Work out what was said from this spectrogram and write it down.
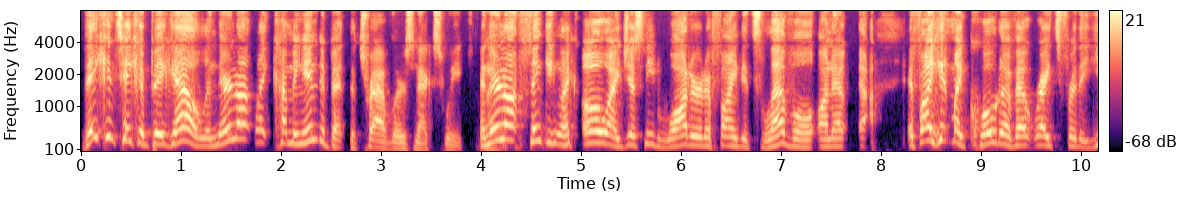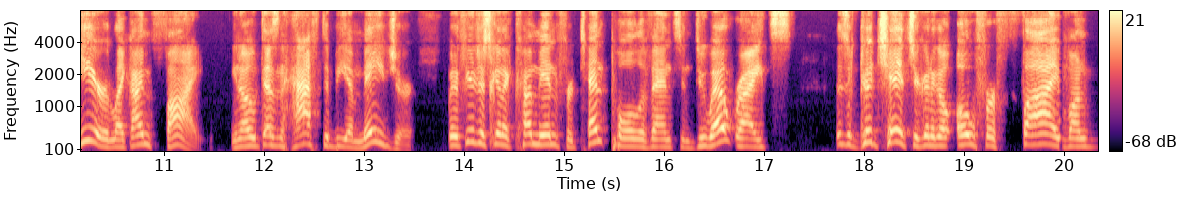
They can take a big L and they're not like coming in to bet the travelers next week. And right. they're not thinking like, oh, I just need water to find its level on a if I hit my quota of outrights for the year, like I'm fine. You know, it doesn't have to be a major. But if you're just going to come in for tent pole events and do outrights, there's a good chance you're going to go 0 for 5 on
